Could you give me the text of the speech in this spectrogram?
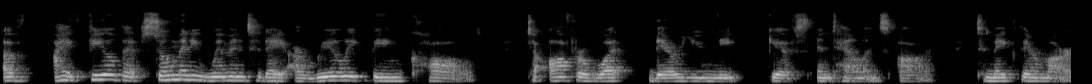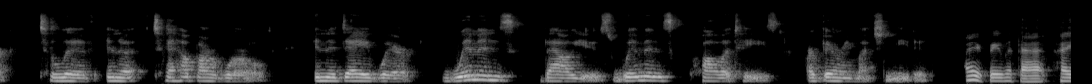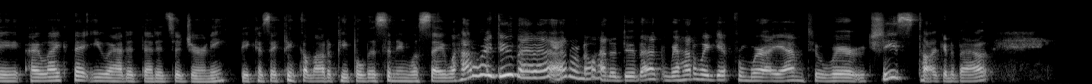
of I feel that so many women today are really being called to offer what their unique gifts and talents are, to make their mark, to live in a, to help our world in a day where women's values, women's qualities are very much needed. I agree with that. I, I like that you added that it's a journey because I think a lot of people listening will say, well, how do I do that? I, don't know how to do that. How do I get from where I am to where she's talking about?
